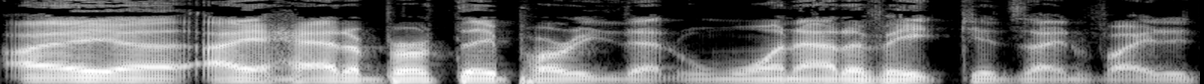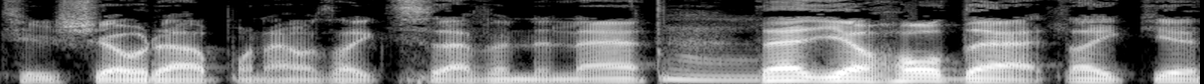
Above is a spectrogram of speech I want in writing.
I uh, I had a birthday party that one out of eight kids I invited to showed up when I was like seven, and that Mm. that yeah, hold that. Like yeah,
